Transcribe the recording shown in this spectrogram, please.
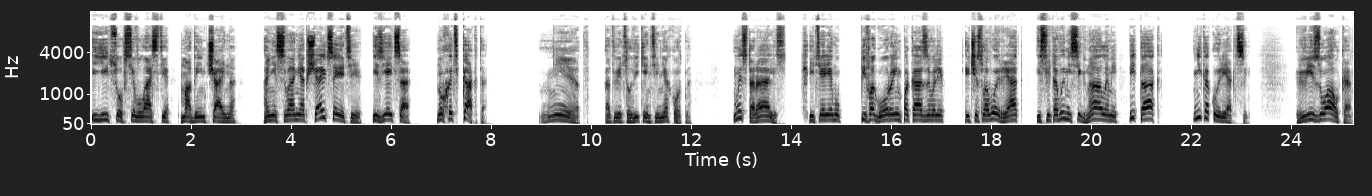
и яйцо всевластия, in China. Они с вами общаются эти из яйца? Ну, хоть как-то. Нет, — ответил Викентий неохотно. Мы старались, и теорему Пифагора им показывали, и числовой ряд, и световыми сигналами, и так. Никакой реакции. Визуалка,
